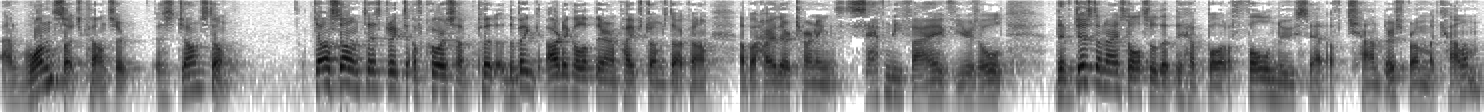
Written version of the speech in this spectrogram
And one such concert is Johnstone. Johnstone and District, of course, have put the big article up there on pipesdrums.com about how they're turning 75 years old. They've just announced also that they have bought a full new set of chanters from McCallum.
